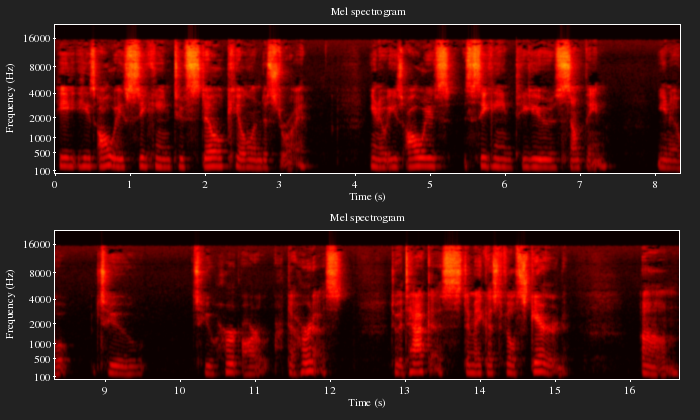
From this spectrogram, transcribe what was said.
He he's always seeking to still kill and destroy. You know, he's always seeking to use something, you know, to to hurt our to hurt us, to attack us, to make us feel scared. Um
